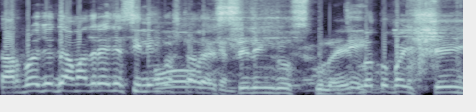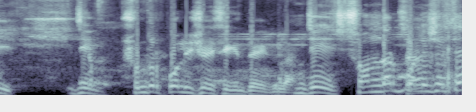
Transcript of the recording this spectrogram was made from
তারপরে যদি আমাদের এই যে সিলিং পোস্টটা দেখেন। সিলিং রোস্টগুলো গুলো এগুলো তো ভাই সেই জি। সুন্দর পলিশ হয়েছে কিন্তু এগুলা। জি সুন্দর পলিশ হয়েছে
